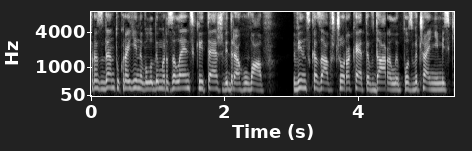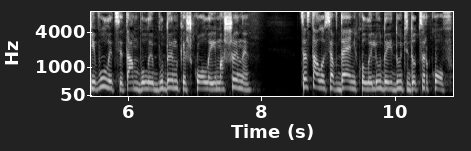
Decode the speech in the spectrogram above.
Президент України Володимир Зеленський теж відреагував. Він сказав, що ракети вдарили по звичайній міській вулиці. Там були будинки, школи і машини. Це сталося в день, коли люди йдуть до церков.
